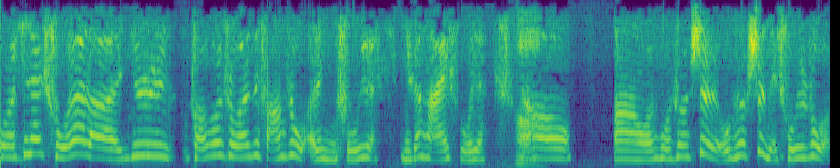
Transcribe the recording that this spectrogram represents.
我现在出来了，就是婆婆说这房子是我的，你出去，你跟孩子出去。然后，嗯，我我说是，我说是得出去住，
